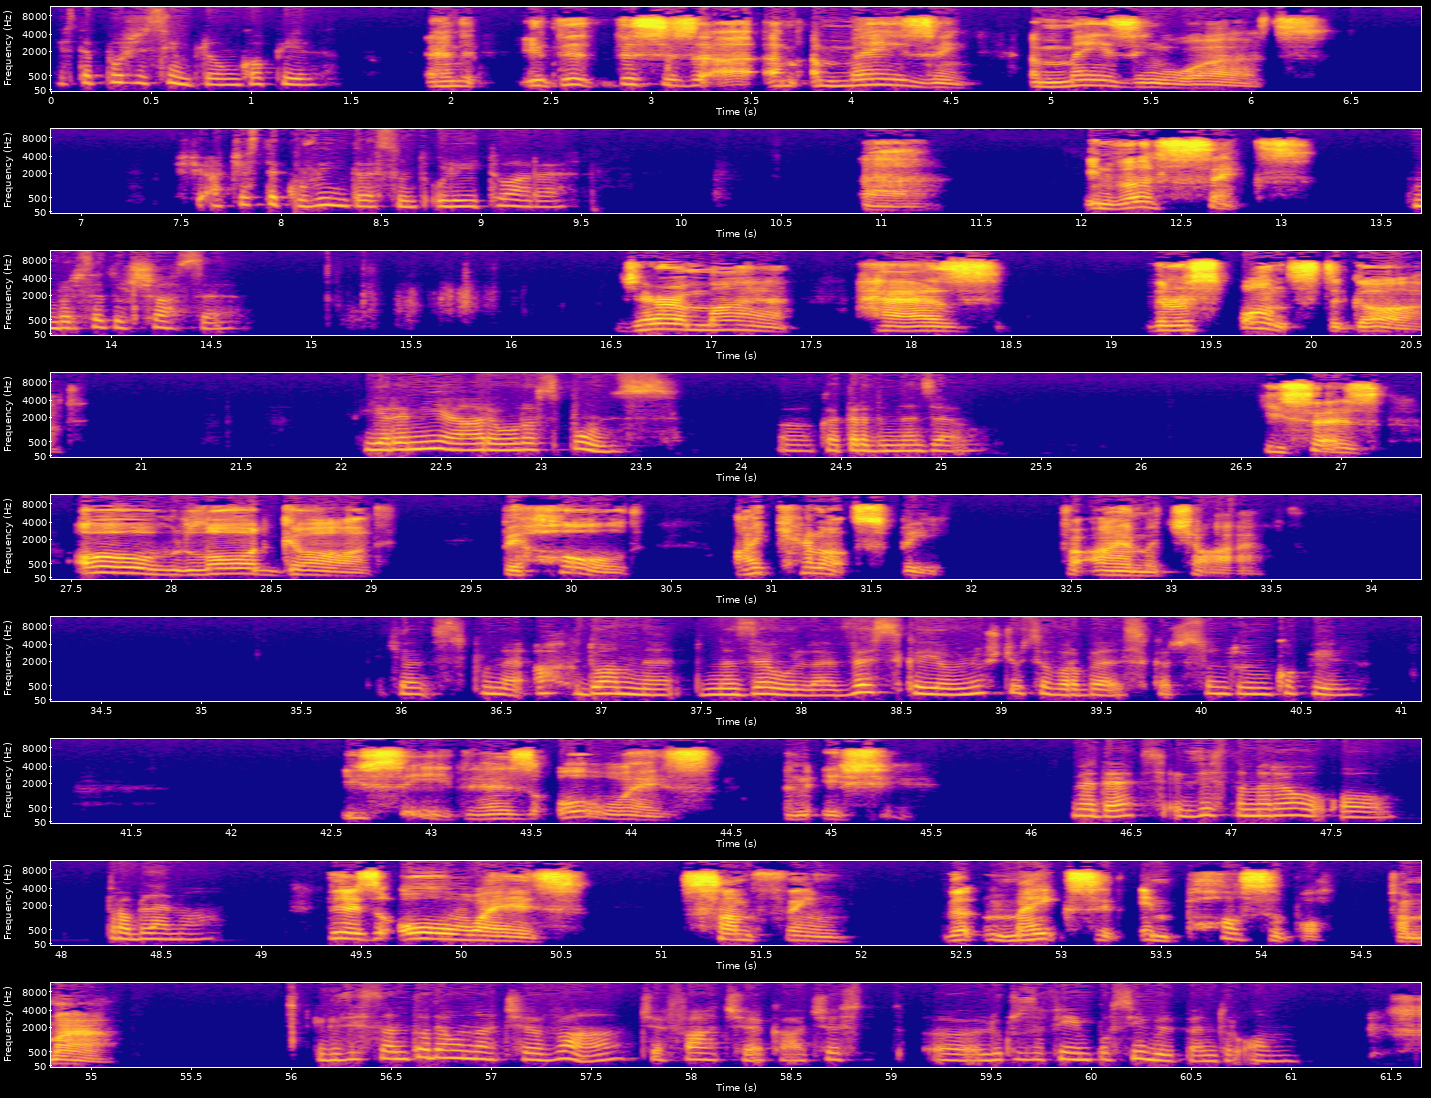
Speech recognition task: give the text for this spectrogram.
Este pur și simplu un copil. And it, thi- this is a, a- amazing, amazing words. Și aceste cuvinte sunt uluitoare. Uh, in verse 6, În versetul 6, Jeremiah has the response to God. Ieremia are un răspuns uh, către Dumnezeu. He says, Oh Lord God, behold, I cannot speak, for I am a child. El spune, ah, Doamne, Dumnezeule, vezi că eu nu știu să vorbesc, că sunt un copil. You see, there's always an issue. Vedeți, există mereu o problemă. There's always something that makes it impossible for man. Există întotdeauna ceva ce face ca acest uh, lucru să fie imposibil pentru om.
